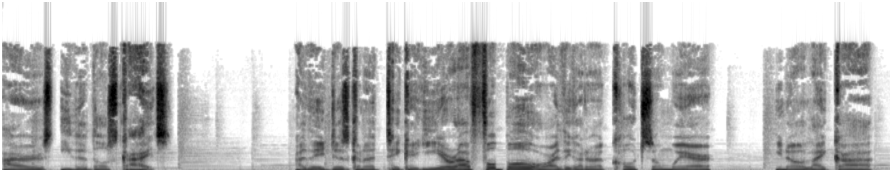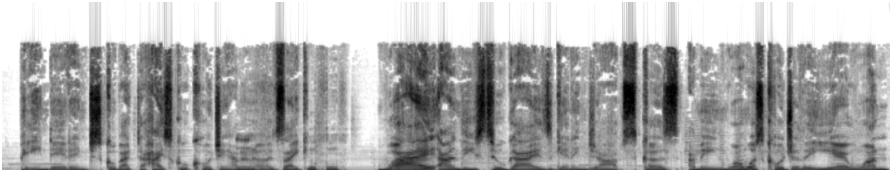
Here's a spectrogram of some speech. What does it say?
hires either those guys, are they just gonna take a year off football, or are they gonna coach somewhere? You know, like uh Peyton did, and just go back to high school coaching. I don't know. It's like why aren't these two guys getting jobs? Because I mean, one was coach of the year, one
